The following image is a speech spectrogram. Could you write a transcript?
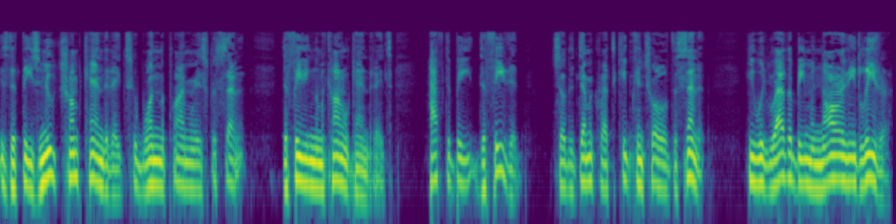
is that these new Trump candidates who won the primaries for Senate, defeating the McConnell candidates, have to be defeated so the Democrats keep control of the Senate, he would rather be minority leader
